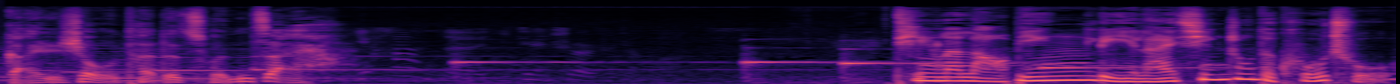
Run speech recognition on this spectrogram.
感受它的存在啊。听了老兵李来心中的苦楚，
